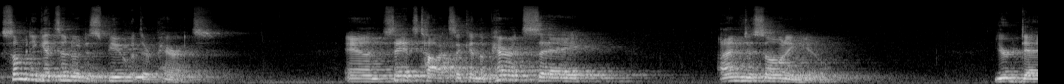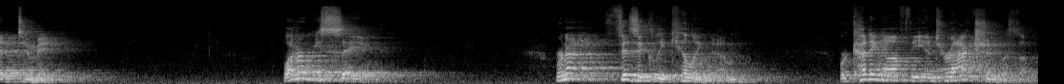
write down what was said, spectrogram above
somebody gets into a dispute with their parents, and say it's toxic, and the parents say, I'm disowning you, you're dead to me. What are we saying? We're not physically killing them, we're cutting off the interaction with them.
